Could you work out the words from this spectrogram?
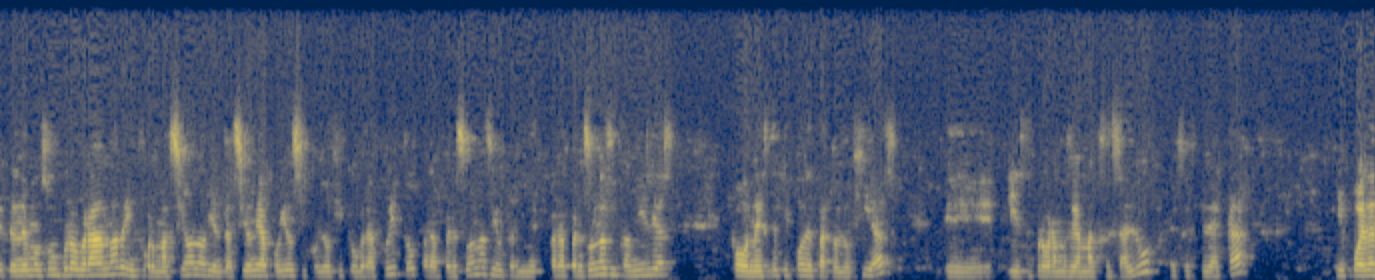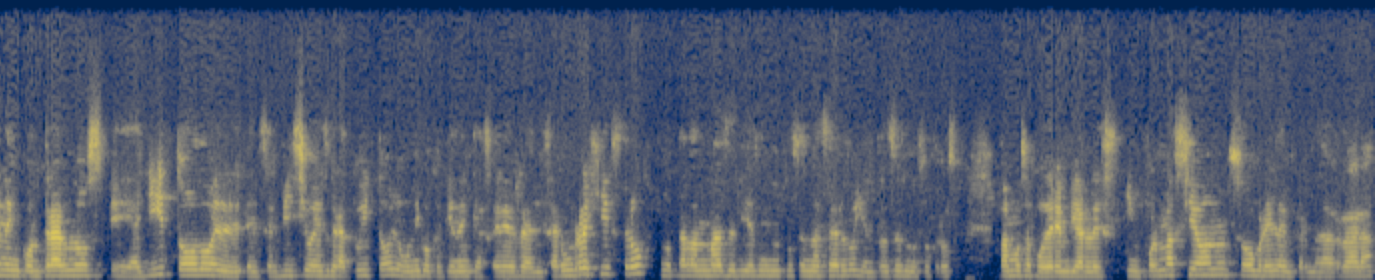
que tenemos un programa de información, orientación y apoyo psicológico gratuito para personas y, para personas y familias con este tipo de patologías. Eh, y este programa se llama Access Salud, es este de acá. Y pueden encontrarnos eh, allí, todo el, servicio es gratuito, lo único que tienen que hacer es realizar un registro, no tardan más de 10 minutos en hacerlo y entonces nosotros vamos a poder enviarles información sobre la enfermedad rara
